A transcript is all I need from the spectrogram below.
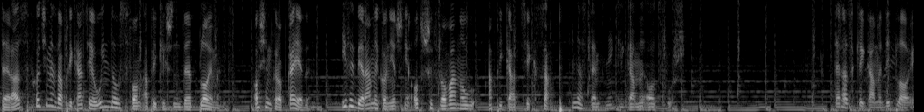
Teraz wchodzimy w aplikację Windows Phone Application Deployment 8.1 i wybieramy koniecznie odszyfrowaną aplikację XAP następnie klikamy Otwórz. Teraz klikamy Deploy.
